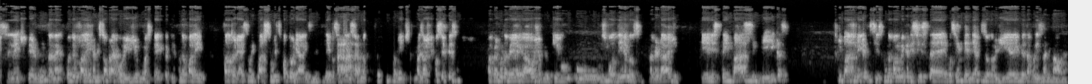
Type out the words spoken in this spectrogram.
excelente pergunta, né? Quando eu falei também, só para corrigir um aspecto aqui, quando eu falei fatoriais, são equações fatoriais, né? Daí você ah, tem a tá. soma componentes. Mas eu acho que você fez uma pergunta bem legal, já viu que o, o, os modelos, na verdade, eles têm bases empíricas e base mecanicista. Quando eu falo mecanicista, é você entender a fisiologia e o metabolismo animal. Né?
